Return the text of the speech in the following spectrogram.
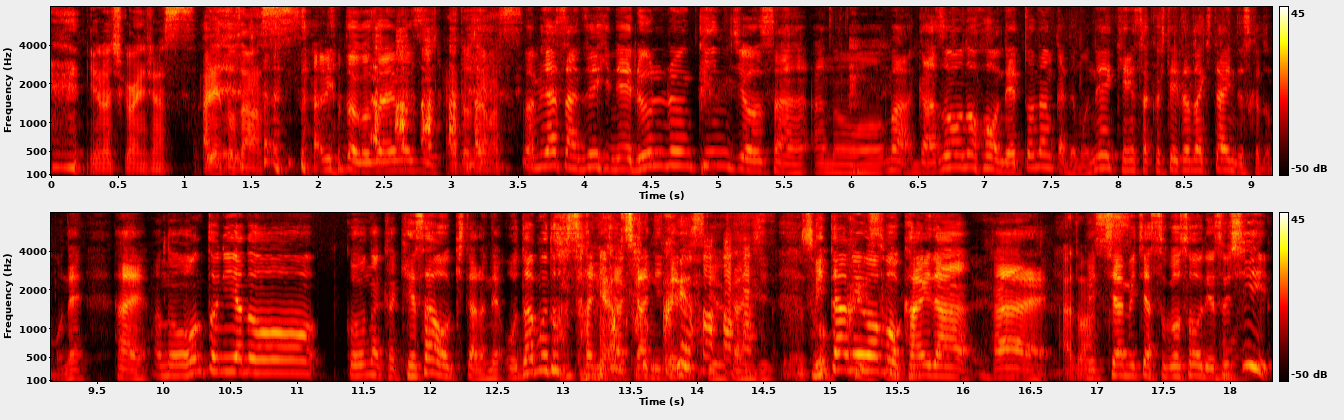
よろしくお願いします。ありがとうございます。ありがとうございます。ありがとうございます。まあ、皆さんぜひね、ルンルン金城さん、あのまあ、画像の方、ネットなんかでもね、検索していただきたいんですけどもね。はい。あの、本当にあのこうなんか今朝起きたらね、織田無道さんに若干似てるっていう感じ。見た目はもう階段。はい。めちゃめちゃすごそうですし、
